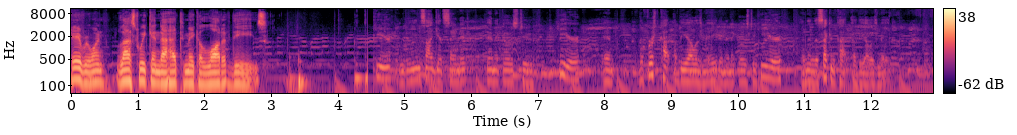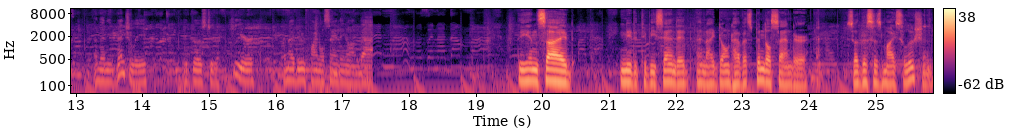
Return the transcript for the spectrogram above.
Hey everyone, last weekend I had to make a lot of these. Here, and the inside gets sanded, then it goes to here, and the first cut of the L is made, and then it goes to here, and then the second cut of the L is made. And then eventually, it goes to here, and I do final sanding on that. The inside needed to be sanded and I don't have a spindle sander, so this is my solution.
